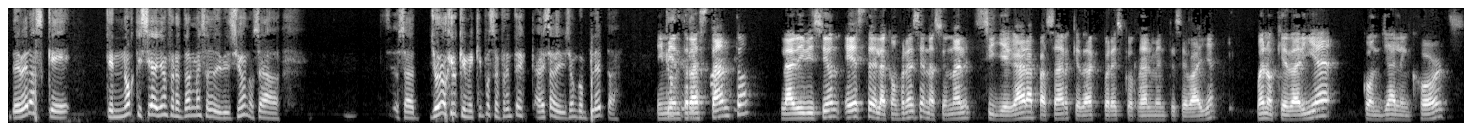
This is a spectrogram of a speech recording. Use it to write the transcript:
de veras que, que no quisiera yo enfrentarme a esa división. O sea, o sea, yo no quiero que mi equipo se enfrente a esa división completa. Y mientras tanto, la división este de la Conferencia Nacional, si llegara a pasar que Dak Prescott realmente se vaya, bueno, quedaría con Jalen Hurts,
